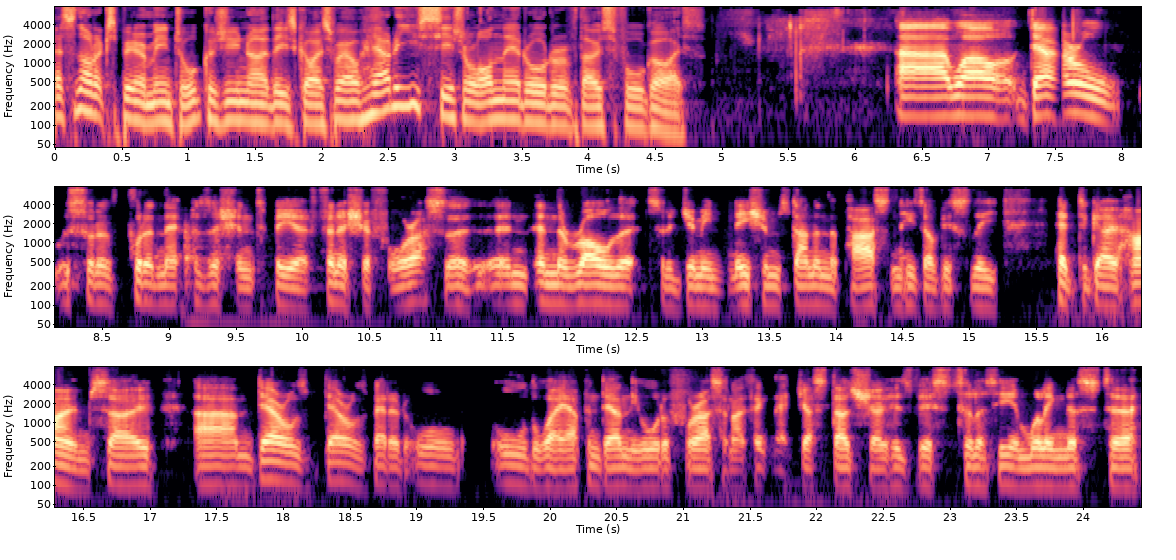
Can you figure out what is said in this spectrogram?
It's not experimental because you know these guys well. How do you settle on that order of those four guys? Uh, well, Daryl was sort of put in that position to be a finisher for us uh, in, in the role that sort of Jimmy Neesham's done in the past, and he's obviously had to go home. So um, Daryl's Daryl's batted all all the way up and down the order for us, and I think that just does show his versatility and willingness to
